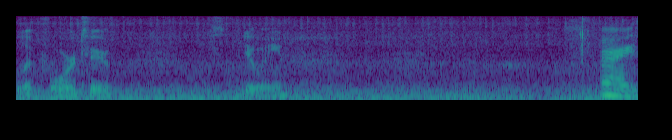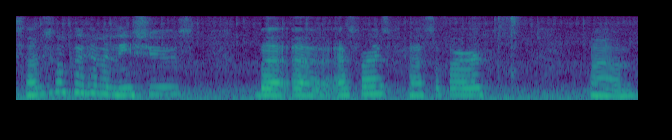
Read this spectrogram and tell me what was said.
look forward to doing. Alright, so I'm just gonna put him in these shoes. But uh, as far as pacifier, um,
